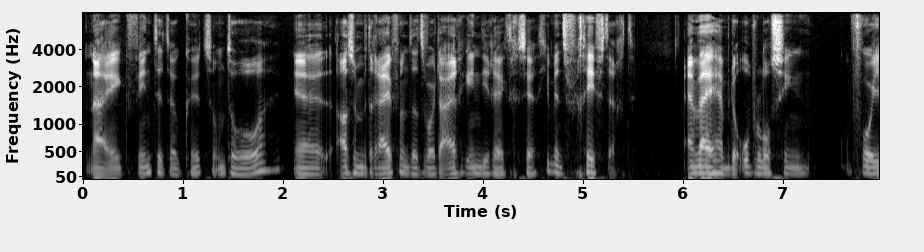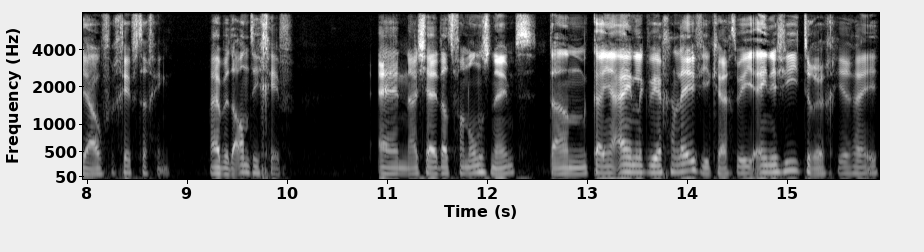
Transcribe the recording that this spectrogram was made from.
nou ik vind het ook kut om te horen. Eh, als een bedrijf, want dat wordt eigenlijk indirect gezegd, je bent vergiftigd. En wij hebben de oplossing voor jouw vergiftiging. We hebben de antigif. En als jij dat van ons neemt, dan kan je eindelijk weer gaan leven. Je krijgt weer je energie terug. Je,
